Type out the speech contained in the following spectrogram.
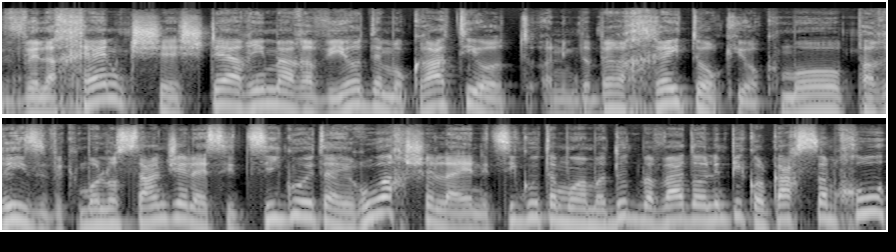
ולכן כששתי ערים מערביות דמוקרטיות, אני מדבר אחרי טוקיו, כמו פריז וכמו לוס אנג'לס, הציגו את האירוח שלהן, הציגו את המועמדות בוועד האולימפי, כל כך שמחו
